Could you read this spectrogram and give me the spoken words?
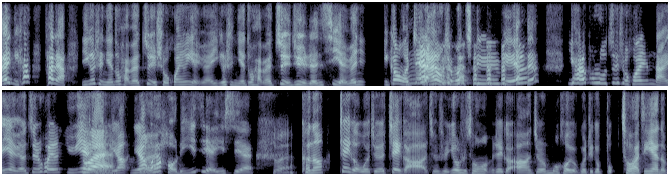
哎，你看他俩，一个是年度海外最受欢迎演员，一个是年度海外最具人气演员。你你告诉我这俩有什么区 别？你还不如最受欢迎男演员、最受欢迎女演员。你让你让我还好理解一些。对，可能这个我觉得这个啊，就是又是从我们这个啊，就是幕后有过这个不策划经验的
